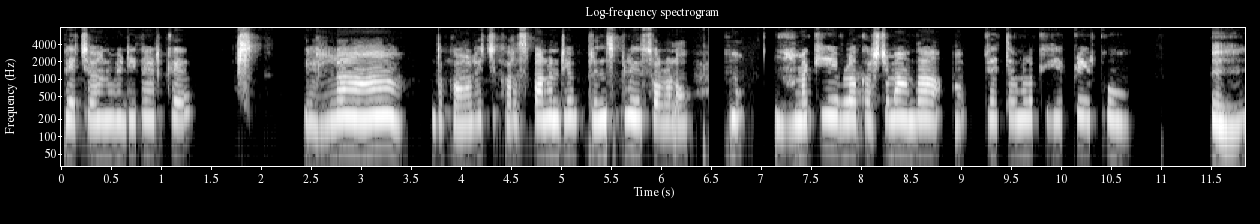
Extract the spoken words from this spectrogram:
பேச்சு வாங்க வேண்டியதா இருக்கு. எல்லாம் இந்த காலேஜ் கரஸ்பாண்டையும் பிரின்சிபலையும் சொல்லணும். நமக்கே இவ்வளோ கஷ்டமா இருந்தா பெற்றவங்களுக்கு எப்படி இருக்கும்? ம்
